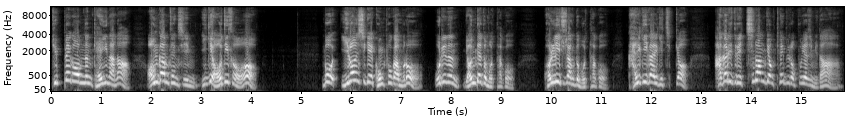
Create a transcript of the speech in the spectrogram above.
뒷배가 없는 개인 하나, 언감생심 이게 어디서 뭐 이런 식의 공포감으로 우리는 연대도 못하고 권리 주장도 못하고 갈기갈기 찢겨 아가리들의 친환경 퇴비로 뿌려집니다.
